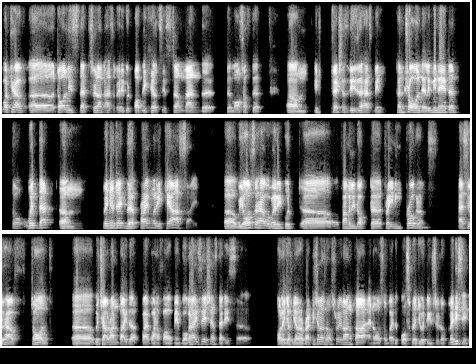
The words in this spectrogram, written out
what you have uh, told is that Sri Lanka has a very good public health system and the, the most of the um, infectious disease has been controlled, eliminated. So with that, um, when you take the primary care side, we also have a very good uh, family doctor training programs, as you have told, uh, which are run by the by one of our member organizations, that is uh, College of General Practitioners of Sri Lanka, and also by the Postgraduate Institute of Medicine.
